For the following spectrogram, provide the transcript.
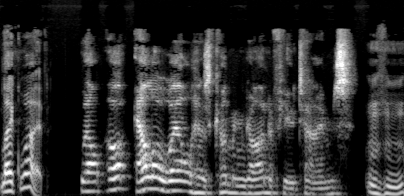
Like what? Well, oh, LOL has come and gone a few times. Mm-hmm.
